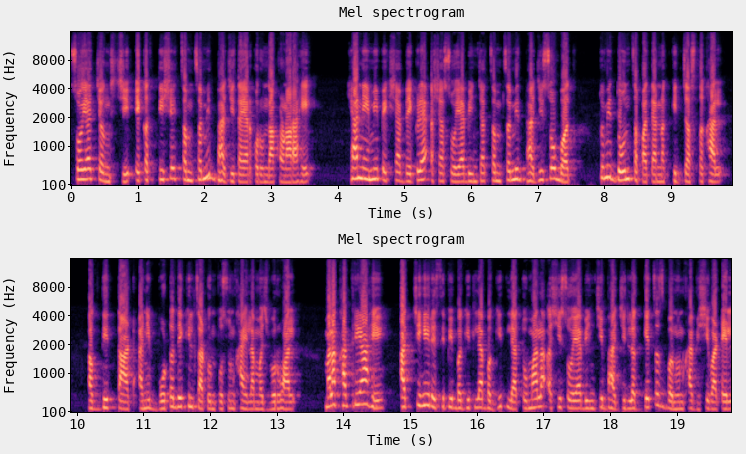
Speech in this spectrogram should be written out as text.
सोया चंक्सची एक अतिशय चमचमीत भाजी तयार करून दाखवणार आहे. ह्या नेहमीपेक्षा वेगळ्या अशा सोयाबीनच्या चमचमीत भाजीसोबत तुम्ही दोन चपात्या नक्कीच जास्त खाल. अगदी ताट आणि बोट देखील चाटून पुसून खायला मजबूर व्हाल. मला खात्री आहे आजची ही रेसिपी बघितल्या बघितल्या तुम्हाला अशी सोयाबीनची भाजी लगेचच बनवून खावीशी वाटेल.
